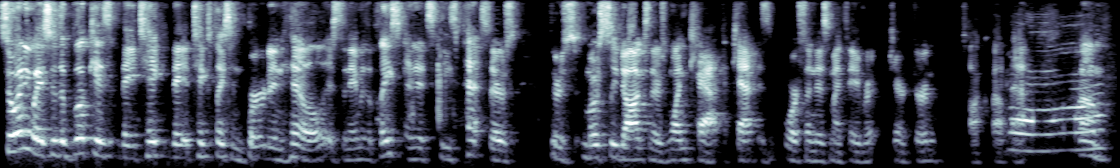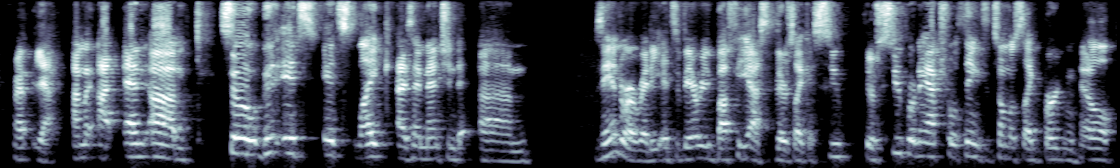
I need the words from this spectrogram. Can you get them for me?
So anyway, so the book is they take they, it takes place in Burden Hill is the name of the place, and it's these pets. There's there's mostly dogs and there's one cat. The cat is Orphan is my favorite character, and we'll talk about that. Um, right, yeah, I'm, I, and um, so but it's it's like as I mentioned, um, Xander already. It's very Buffy-esque. There's like a soup. There's supernatural things. It's almost like Burden Hill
